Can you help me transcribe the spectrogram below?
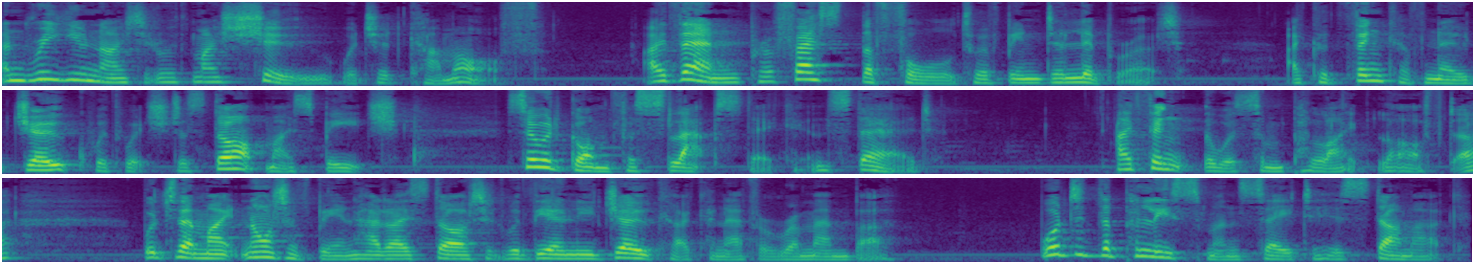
and reunited with my shoe, which had come off. I then professed the fall to have been deliberate. I could think of no joke with which to start my speech, so had gone for slapstick instead. I think there was some polite laughter, which there might not have been had I started with the only joke I can ever remember. What did the policeman say to his stomach?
